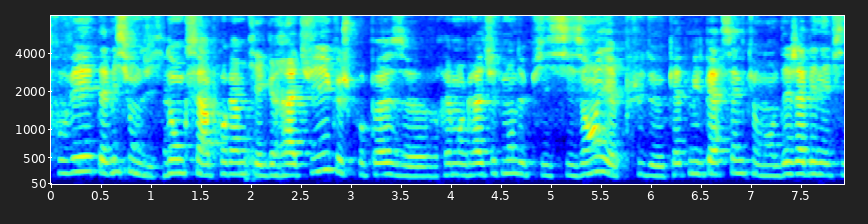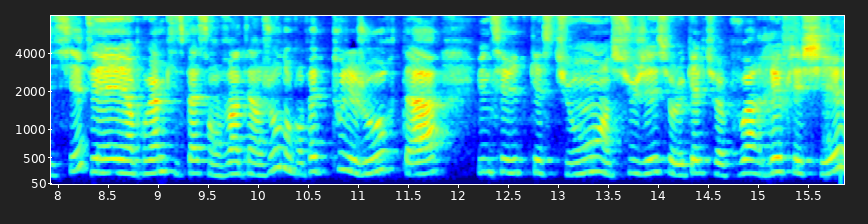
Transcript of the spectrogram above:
trouver ta mission de vie. Donc c'est un programme qui est gratuit, que je propose euh, vraiment gratuitement depuis 6 ans. Il y a plus de 4000 personnes qui en ont déjà bénéficié. C'est un programme qui se passe en 21 jours, donc en fait tous les jours tu as une série de questions, un sujet sur lequel tu vas pouvoir réfléchir.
